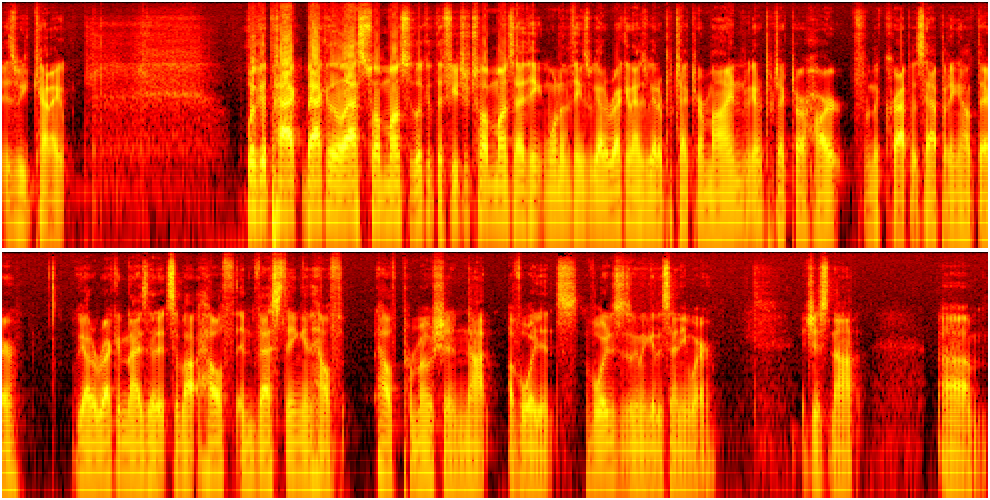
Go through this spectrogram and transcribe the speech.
as we kind of look at back back in the last 12 months we look at the future 12 months i think one of the things we got to recognize we got to protect our mind we got to protect our heart from the crap that's happening out there. We got to recognize that it's about health investing and health health promotion not avoidance. Avoidance isn't going to get us anywhere. It's just not. Um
